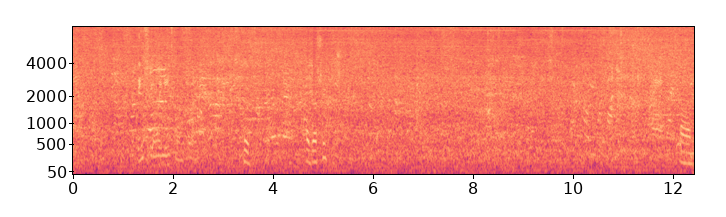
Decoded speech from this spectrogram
I think she only needs one foot. Oh, does she? Um,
